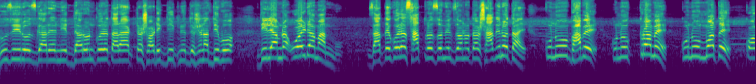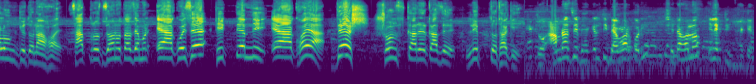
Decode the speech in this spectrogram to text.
রুজি রোজগারের নির্ধারণ করে তারা একটা সঠিক দিক নির্দেশনা দিব। দিলে আমরা ওইটা মানব। যাতে করে ছাত্র শ্রমিক জনতার স্বাধীনতায় কোনোভাবে, কোনো ক্রমে কোনো মতে কলঙ্কিত না হয়। ছাত্র জনতা যেমন এক হয়েছে ঠিক তেমনি এক হয়ে দেশ সংস্কারের কাজে লিপ্ত থাকি। তো আমরা যে ভ্যাকেলটি ব্যবহার করি, সেটা হলো ইলেকট্রিক ভ্যাকেল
